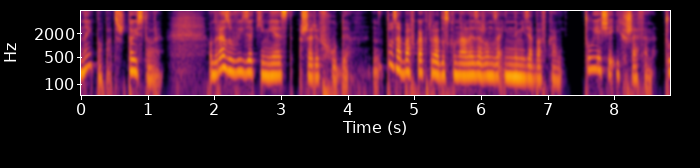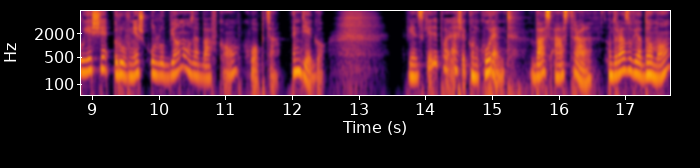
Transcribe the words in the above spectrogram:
No i popatrz, Toy Story. Od razu widzę, kim jest szeryf chudy. To zabawka, która doskonale zarządza innymi zabawkami. Czuje się ich szefem. Czuje się również ulubioną zabawką chłopca, Endiego. Więc kiedy pojawia się konkurent, Bas Astral, od razu wiadomo,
